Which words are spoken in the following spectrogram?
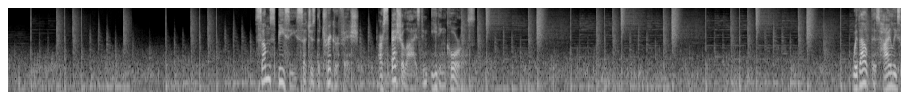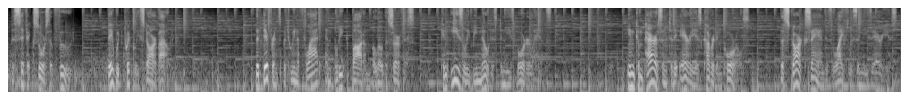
Some species, such as the triggerfish, are specialized in eating corals. Without this highly specific source of food, they would quickly starve out. The difference between a flat and bleak bottom below the surface can easily be noticed in these borderlands. In comparison to the areas covered in corals, the stark sand is lifeless in these areas,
